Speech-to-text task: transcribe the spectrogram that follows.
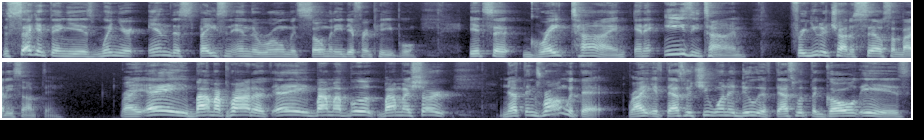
The second thing is when you're in the space and in the room with so many different people, it's a great time and an easy time for you to try to sell somebody something right? Hey, buy my product. Hey, buy my book, buy my shirt. Nothing's wrong with that, right? If that's what you want to do, if that's what the goal is,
